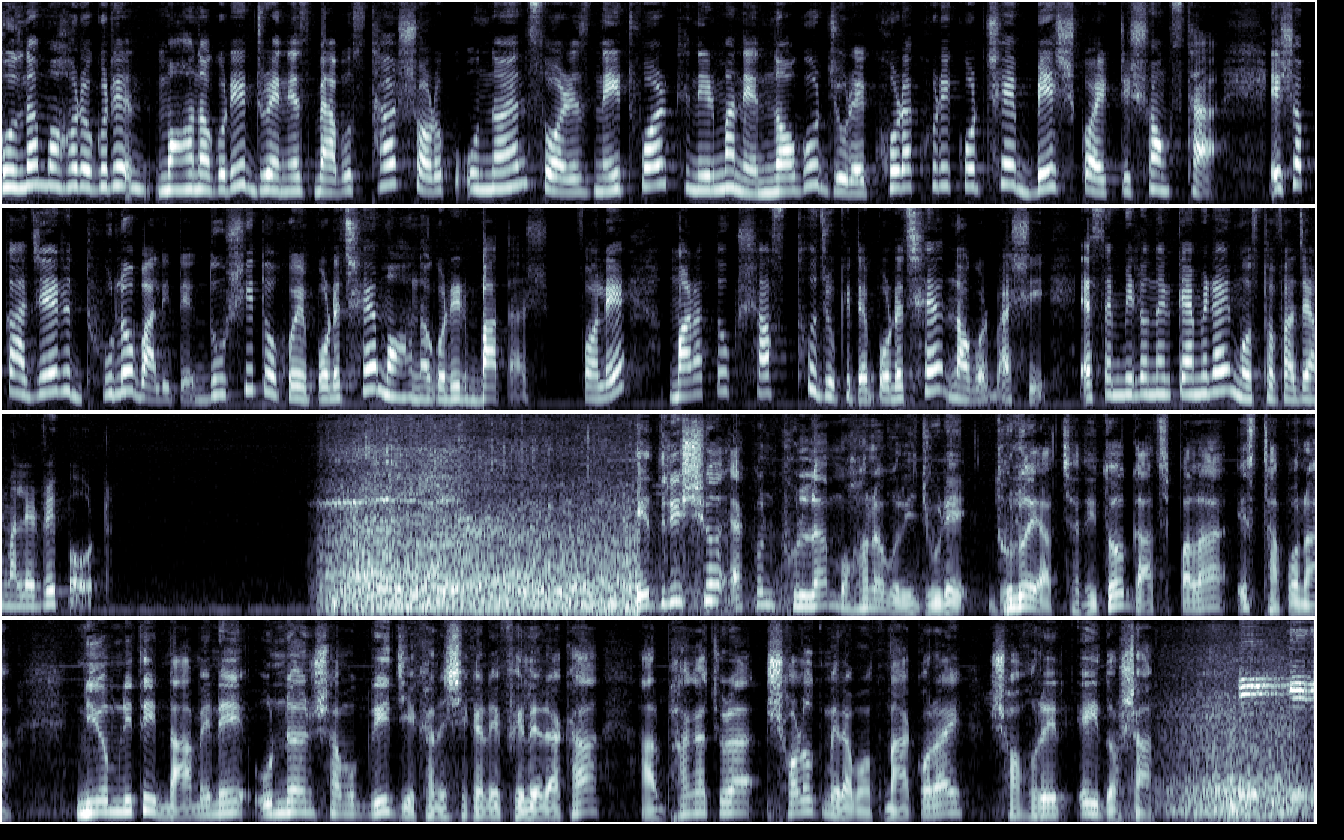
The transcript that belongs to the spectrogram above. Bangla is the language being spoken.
খুলনা মহানগরে মহানগরীর ড্রেনেজ ব্যবস্থা, সড়ক উন্নয়ন, সোয়ারেজ নেটওয়ার্ক নির্মাণে নগর জুড়ে খোরাখুরি করছে বেশ কয়েকটি সংস্থা। এসব কাজের ধুলোবালিতে দূষিত হয়ে পড়েছে মহানগরীর বাতাস। ফলে মারাত্মক স্বাস্থ্য ঝুঁকিতে পড়েছে নগরবাসী। এস এম মিলনের ক্যামেরায় মোস্তফা জামালের রিপোর্ট। এ দৃশ্য এখন খুলনা মহানগরী জুড়ে ধুলোয় আচ্ছাদিত গাছপালা স্থাপনা। নিয়মনীতি না মেনে উন্নয়ন সামগ্রী যেখানে সেখানে ফেলে রাখা আর ভাঙাচোরা সড়ক মেরামত না করায় শহরের এই দশা।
